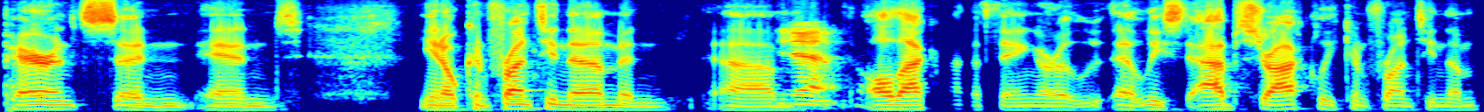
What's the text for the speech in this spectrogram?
parents and and you know confronting them and um, yeah. all that kind of thing, or at least abstractly confronting them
